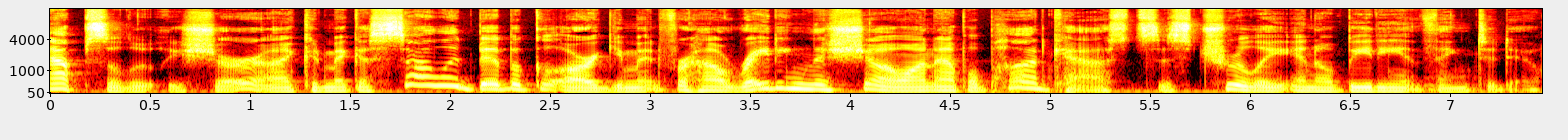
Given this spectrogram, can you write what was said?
absolutely sure I could make a solid biblical argument for how rating this show on Apple Podcasts is truly an obedient thing to do.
